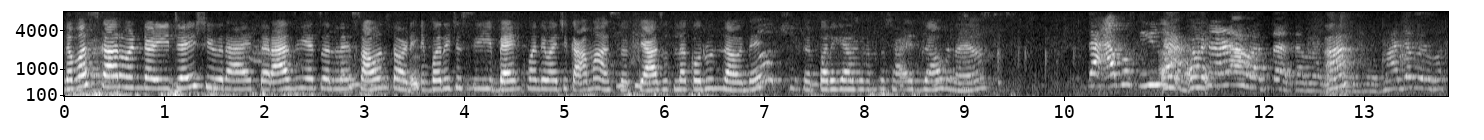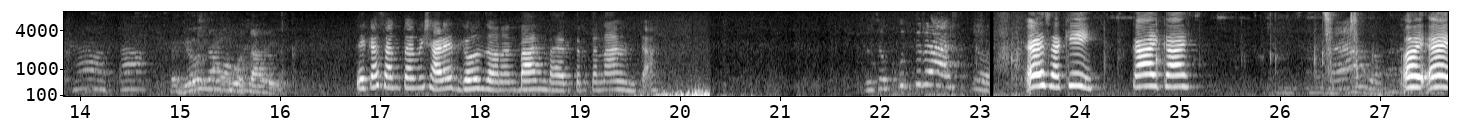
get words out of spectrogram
नमस्कार मंडळी जय शिवराय. तर आज मी चाललंय सावंतवाडी बरीच अशी बँकमध्ये माझी कामं असतात ती आज उतला करून जाऊ दे. तर परगे अजून आमच्या शाळेत जाऊ ना. ते काय सांगता मी शाळेत घेऊन जाऊन आणि बांध बाहेर तर तर नाही म्हणता. कुत्र असत. ए सखी काय काय? ओय ए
